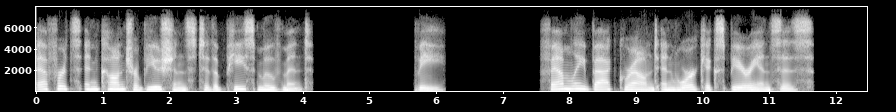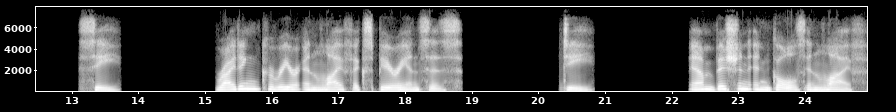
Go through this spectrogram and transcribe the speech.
Efforts and contributions to the peace movement. B. Family background and work experiences. C. Writing career and life experiences. D. Ambition and goals in life.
